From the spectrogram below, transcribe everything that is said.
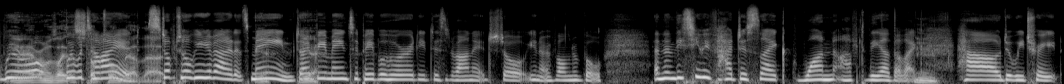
We you were, know, all- everyone was like, we were stop talking tired. about that. Stop talking about it. It's mean. Don't Yeah. be mean to people who are already disadvantaged or, you know, vulnerable. And then this year we've had just like one after the other. Like, Hmm. how do we treat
